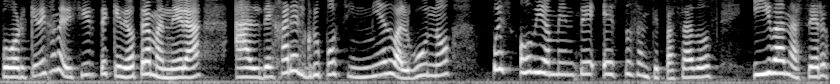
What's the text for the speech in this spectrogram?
porque déjame decirte que de otra manera, al dejar el grupo sin miedo alguno, pues obviamente estos antepasados iban a ser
